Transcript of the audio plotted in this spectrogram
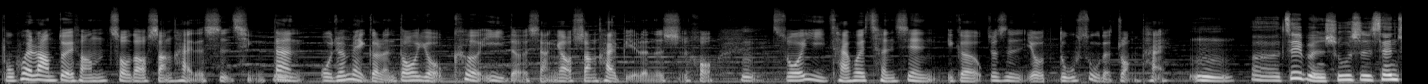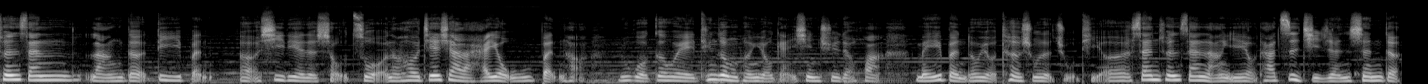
不会让对方受到伤害的事情，但我觉得每个人都有刻意的想要伤害别人的时候，嗯，所以才会呈现一个就是有毒素的状态。嗯，呃，这本书是三村三郎的第一本呃系列的首作，然后接下来还有五本哈。如果各位听众朋友感兴趣的话，每一本都有特殊的主题，而三村三郎也有他自己人生的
